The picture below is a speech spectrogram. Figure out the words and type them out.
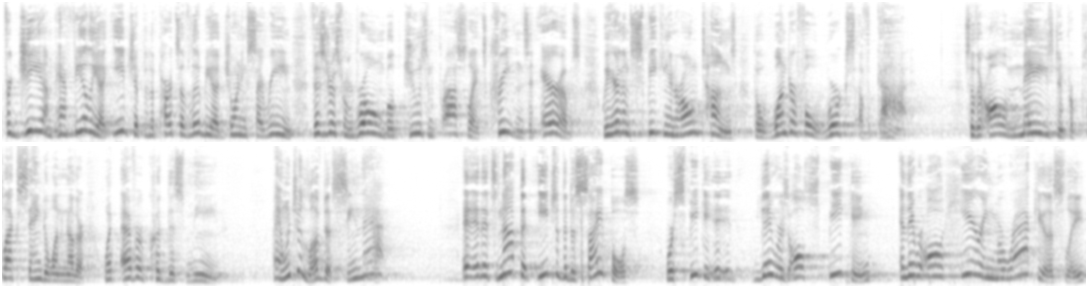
Phrygia and Pamphylia, Egypt, and the parts of Libya joining Cyrene, visitors from Rome, both Jews and proselytes, Cretans and Arabs. We hear them speaking in their own tongues the wonderful works of God. So they're all amazed and perplexed, saying to one another, Whatever could this mean? Man, wouldn't you love to have seen that? And it's not that each of the disciples were speaking. It, they were all speaking and they were all hearing miraculously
